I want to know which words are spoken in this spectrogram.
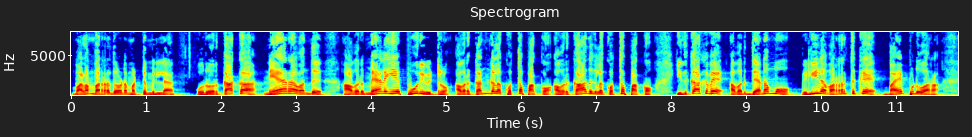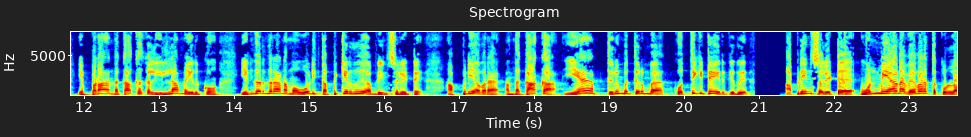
வளம் வர்றதோட மட்டும் இல்ல ஒரு ஒரு காக்கா நேரா வந்து அவர் மேலேயே பூரி விட்டுரும். அவர் கண்களை கொத்த பார்க்கும். அவர் காதுகளை கொத்த பார்க்கும். இதுக்காகவே அவர் தினமும் வெளியில வர்றதுக்கே பயப்படுவாராம். எப்படா அந்த காக்காக்கள் இல்லாம இருக்கும்? எங்கேருந்துடா நம்ம ஓடி தப்பிக்கிறது அப்படின்னு சொல்லிட்டு. அப்படி அவரை அந்த காக்கா ஏன் திரும்ப திரும்ப கொத்திக்கிட்டே இருக்குது? அப்படின்னு சொல்லிட்டு உண்மையான விவரத்துக்குள்ள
